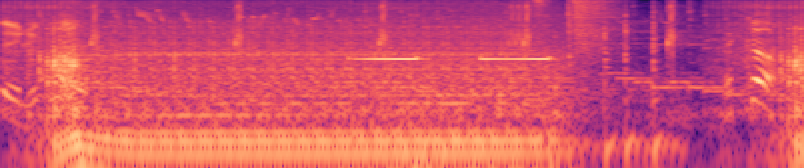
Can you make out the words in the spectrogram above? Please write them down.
really. D'accord.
